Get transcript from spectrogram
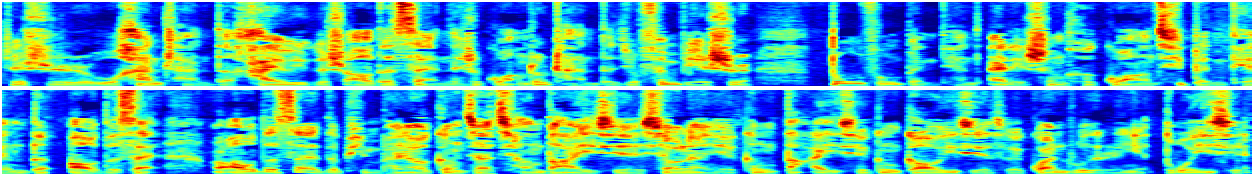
这是武汉产的，还有一个是奥德赛，那是广州产的，就分别是东风本田的艾力绅和广汽本田的奥德赛。而奥德赛的品牌要更加强大一些，销量也更大一些、更高一些，所以关注的人也多一些。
